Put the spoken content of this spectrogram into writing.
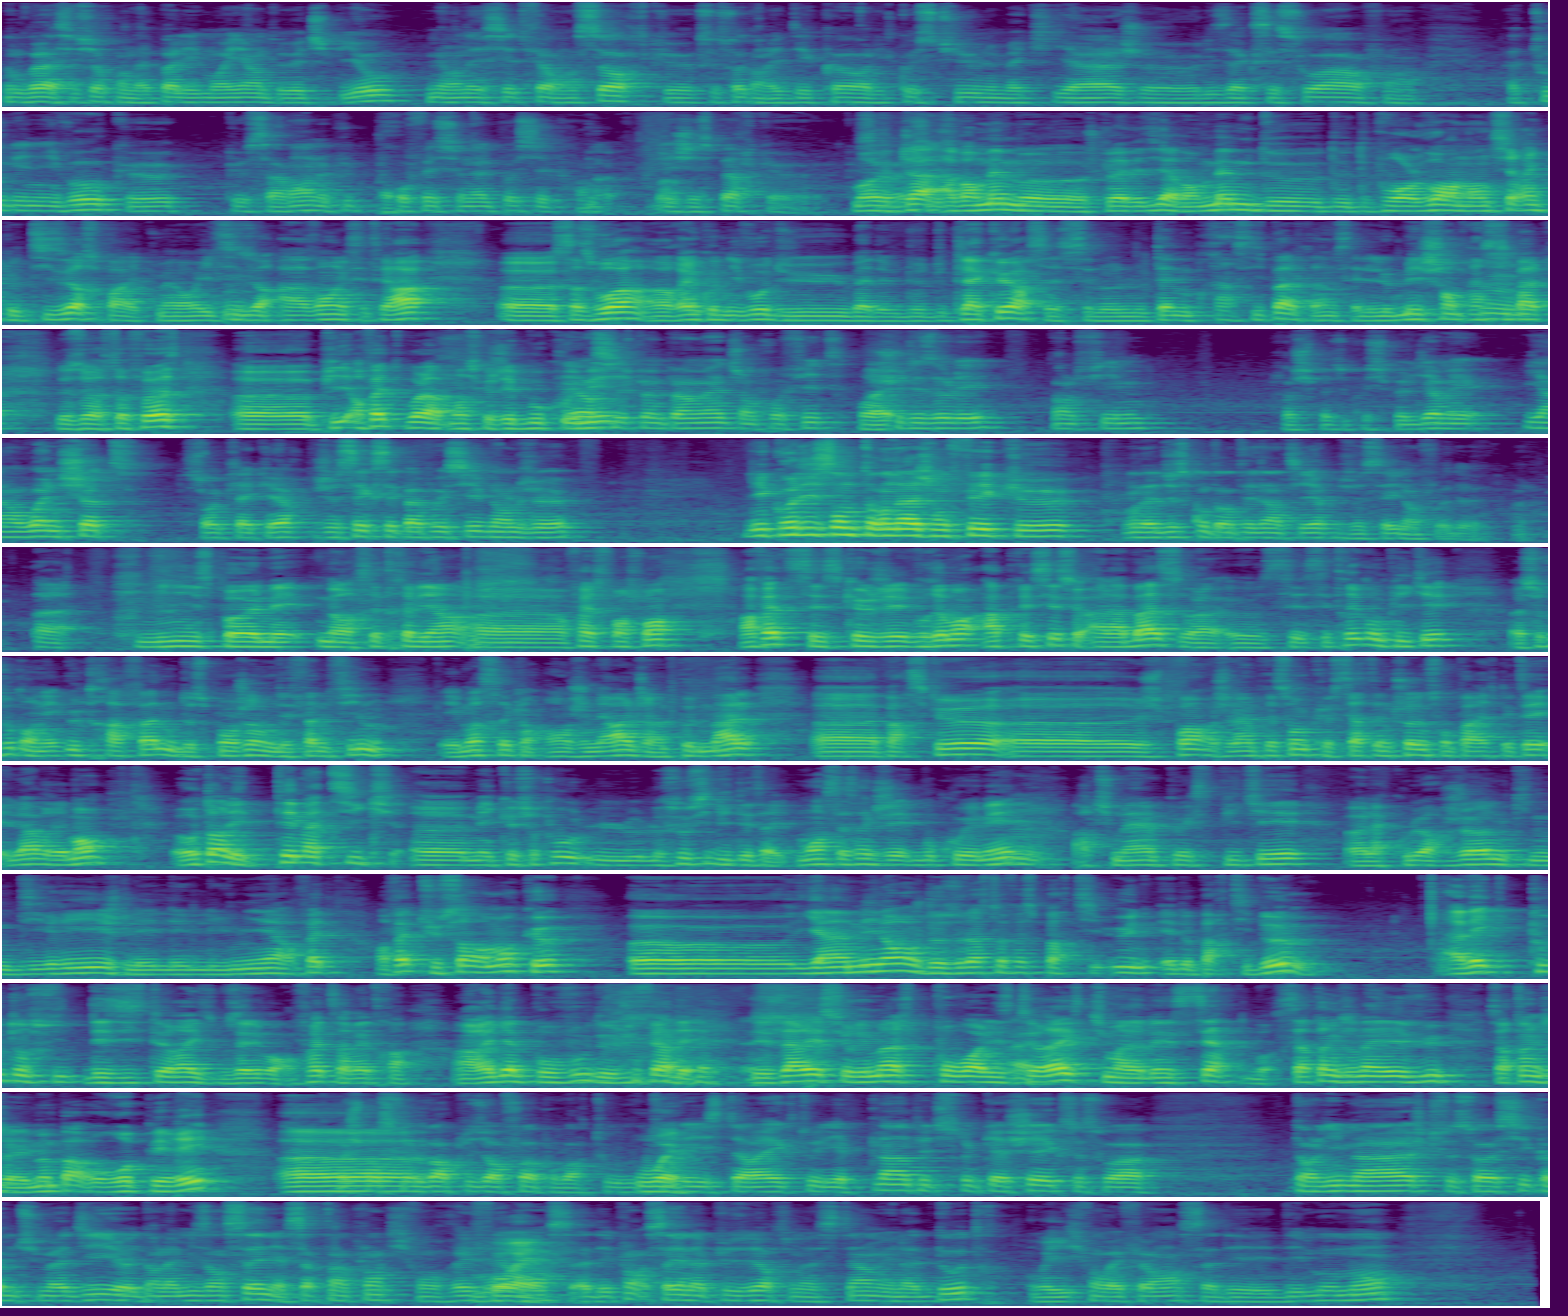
Donc voilà, c'est sûr qu'on n'a pas les moyens de HBO, mais on a essayé de faire en sorte que, que ce soit dans les décors, les costumes, le maquillage, euh, les accessoires, enfin à tous les niveaux, que, que ça rende le plus professionnel possible. Ouais. Et j'espère que. Moi déjà avant même, euh, je te l'avais dit, avant même de, de- de pouvoir le voir en entier, rien que le teaser, c'est pareil, tu m'avais envoyé le Mm. teaser avant, etc. euh, ça se voit, euh, rien qu'au niveau du, bah, de- du claqueur, c'est le, le thème principal quand même, c'est le méchant principal de The Last of Us. Euh, puis en fait voilà, moi ce que j'ai beaucoup aimé. Si je peux me permettre, j'en profite. Ouais. Je suis désolé, dans le film, enfin je sais pas du coup si je peux le dire, mais il y a un one shot sur le claqueur. Je sais que c'est pas possible dans le jeu. Les conditions de tournage ont fait que on a dû se contenter d'un tir. Je sais, il en faut deux. Voilà. Mini spoil, mais non, c'est très bien. Euh, en fait, franchement, en fait, c'est ce que j'ai vraiment apprécié. parce que À la base, voilà, euh, c'est très compliqué, euh, surtout quand on est ultra fan, de se plonger dans des fan films. Et moi, c'est vrai qu'en en général, j'ai un peu de mal euh, parce que euh, j'ai l'impression que certaines choses ne sont pas respectées. Et là, vraiment, autant les thématiques, mais que surtout le, le souci du détail. Moi, c'est ça que j'ai beaucoup aimé. Mm. Alors, tu m'as un peu expliqué la couleur jaune qui nous dirige, les, les lumières. En fait, en fait, tu sens vraiment que il y a un mélange de The Last of Us partie 1 et de partie 2 avec tout ensuite des easter eggs. Vous allez voir, en fait, ça va être un, un régal pour vous de juste faire des, des arrêts sur image pour voir les easter eggs. Tu m'en as donné certes, bon, certains que j'en avais vu, certains que j'avais même pas repérés. Euh, Je pense qu'il faut le voir plusieurs fois pour voir tout, ouais. tous les easter eggs. tout- Il y a plein de petits trucs cachés, que ce soit dans l'image, que ce soit aussi, comme tu m'as dit, euh, dans la mise en scène, il y a certains plans qui font référence à des plans. Ça, il y en a plusieurs, tu m'as cité un, mais il y en a d'autres qui font référence à des, des moments.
